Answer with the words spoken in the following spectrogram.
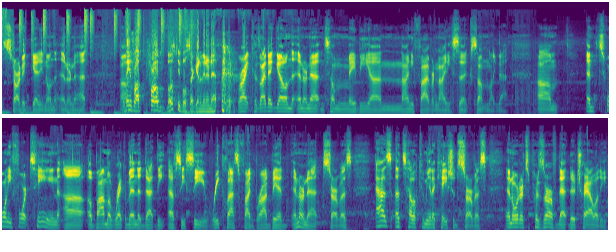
started getting on the internet. Um, I think it's a lot before most people start getting on the internet. right, because I didn't go on the internet until maybe uh, 95 or 96, something like that. Um, in 2014, uh, Obama recommended that the FCC reclassified broadband internet service as a telecommunications service in order to preserve net neutrality.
